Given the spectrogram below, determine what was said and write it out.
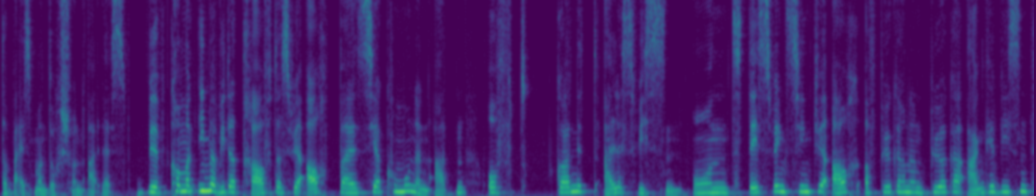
da weiß man doch schon alles. Wir kommen immer wieder drauf, dass wir auch bei sehr kommunen Arten oft gar nicht alles wissen. Und deswegen sind wir auch auf Bürgerinnen und Bürger angewiesen,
